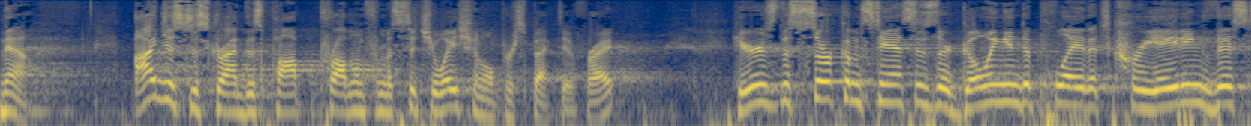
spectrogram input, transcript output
Now, I just described this problem from a situational perspective, right? Here's the circumstances that are going into play that's creating this,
